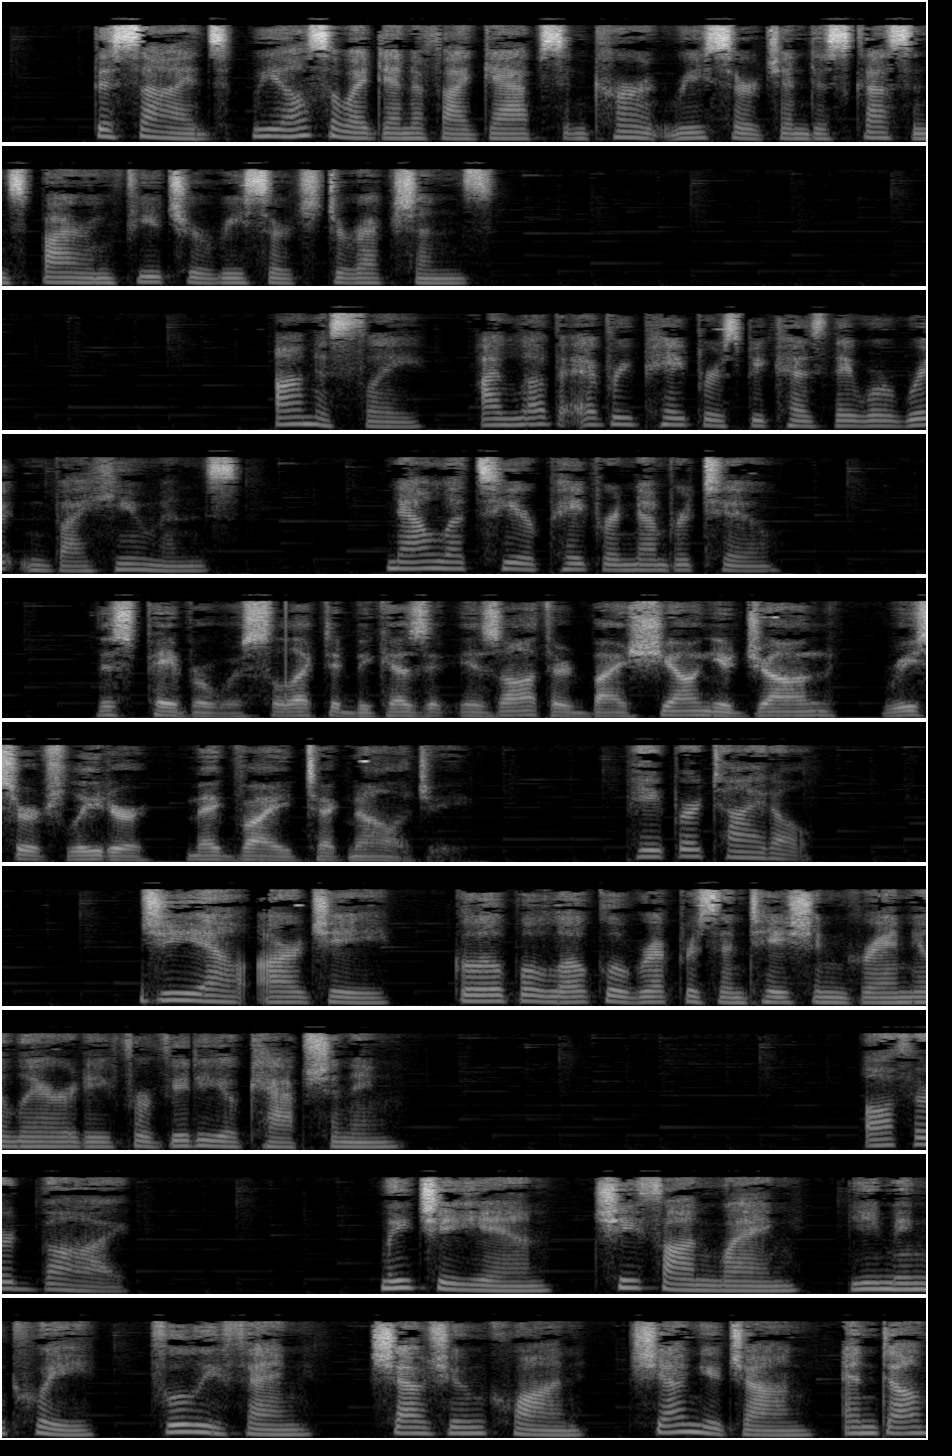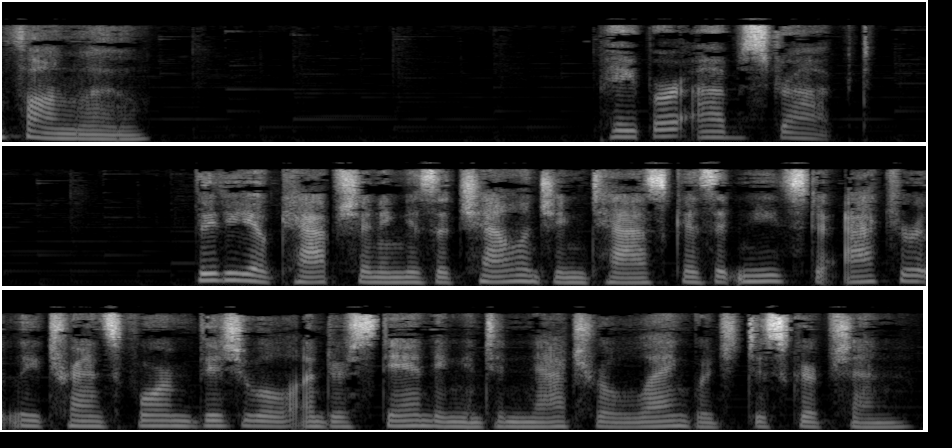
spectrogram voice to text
Besides, we also identify gaps in current research and discuss inspiring future research directions. Honestly, I love every papers because they were written by humans. Now let's hear paper number 2. This paper was selected because it is authored by Xiangyu Zhang, research leader, Megvii Technology. Paper title GLRG Global Local Representation Granularity for Video Captioning. Authored by Li Liqi Yan, Qifan Wang, Yiming Cui, Fuli Feng, Xiaojun Quan, Xiangyu Zhang, and Dongfang Liu. Paper Abstract Video captioning is a challenging task as it needs to accurately transform visual understanding into natural language description.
